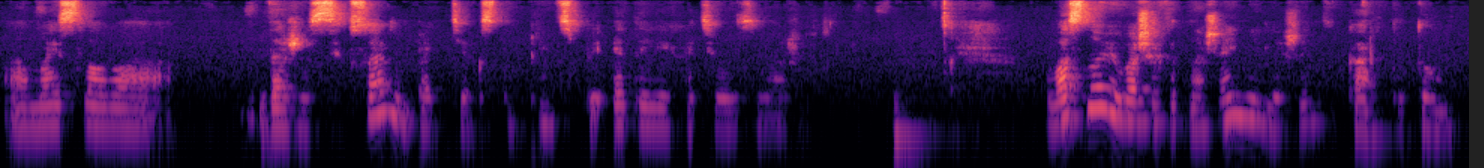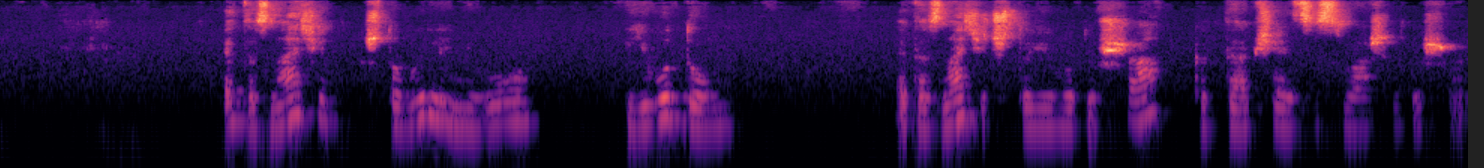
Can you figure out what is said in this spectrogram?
а, мои слова даже с сексуальным подтекстом. В принципе, это я и хотела заложить. В основе ваших отношений лежит карта дом. Это значит, что вы для него его дом, это значит, что его душа, когда общается с вашей душой,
